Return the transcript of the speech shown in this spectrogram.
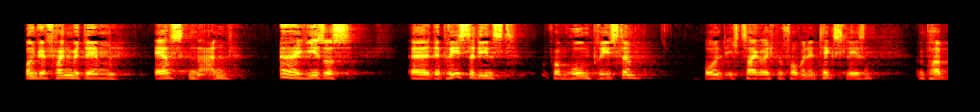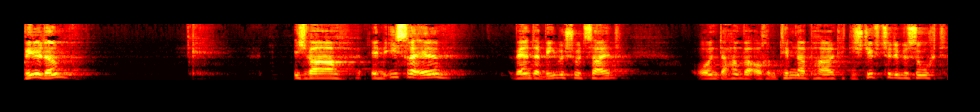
Und wir fangen mit dem ersten an. Äh, Jesus, äh, der Priesterdienst vom hohen Priester. Und ich zeige euch, bevor wir den Text lesen, ein paar Bilder. Ich war in Israel während der Bibelschulzeit und da haben wir auch im Timnerpark die Stiftshütte besucht.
